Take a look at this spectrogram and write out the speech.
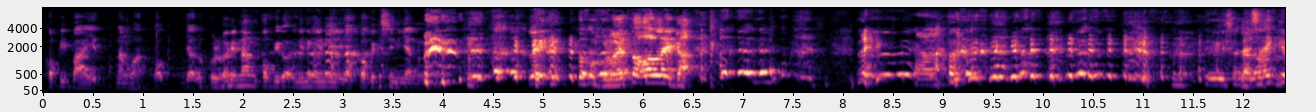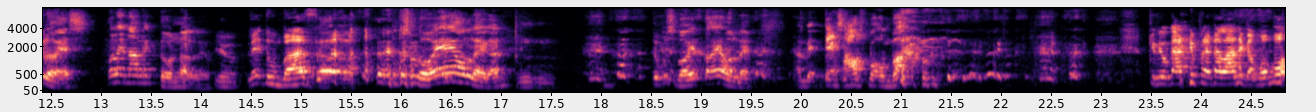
kopi pahit nang warkop njaluk guloi nang kopi kok gini-gini kopi kesinian. Lek tuku guloi itu oleh gak Iya, nah saiki lho es. Oleh nang McDonald Yo, lek tumbas. Heeh. tuku oleh kan? Heeh tuku segoe tok e oleh. Ambek teh saus po ombak Kriukane pretelane gak apa-apa.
